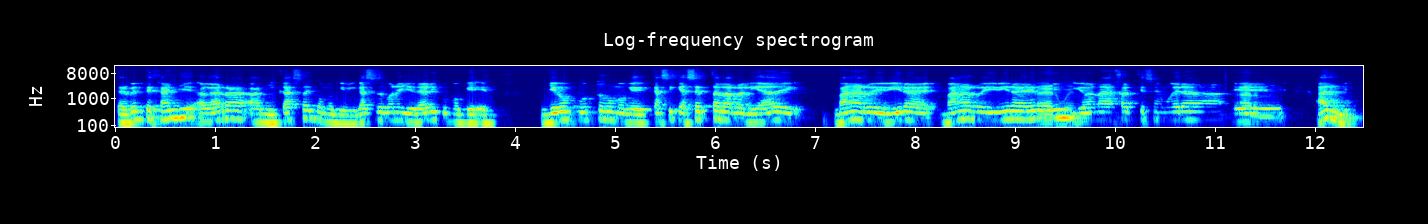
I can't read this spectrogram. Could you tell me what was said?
de repente Hanji agarra a mi casa y como que mi casa se pone a llorar y como que llega un punto como que casi que acepta la realidad de van a revivir a, van a revivir a Erwin, Erwin. y van a dejar que se muera eh, Armin.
